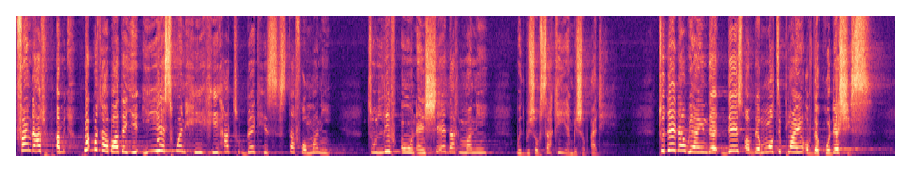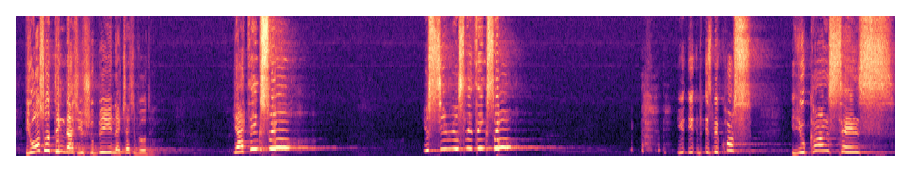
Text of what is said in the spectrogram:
Find out, I mean, what, what about the years when he, he had to beg his sister for money to live on and share that money with Bishop Saki and Bishop Adi? Today that we are in the days of the multiplying of the Qodeshes, you also think that you should be in a church building. Yeah, I think so. You seriously think so? It's because you can't sense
